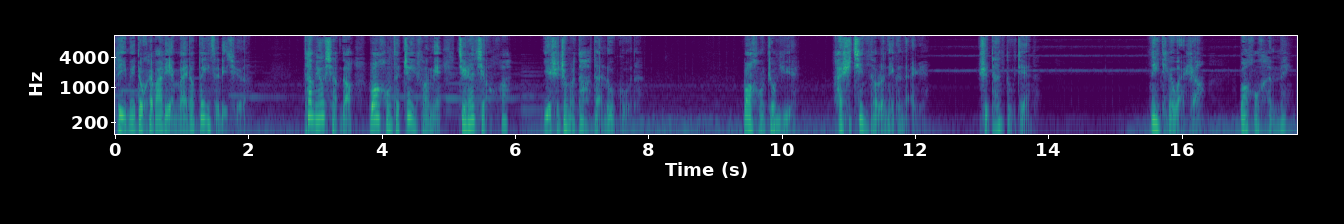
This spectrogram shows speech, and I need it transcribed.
李梅都快把脸埋到被子里去了，她没有想到汪红在这方面竟然讲话也是这么大胆露骨的。汪红终于还是见到了那个男人，是单独见的。那天晚上，汪红很美。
